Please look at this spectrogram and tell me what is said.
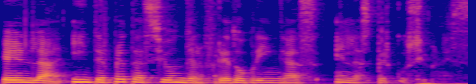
en la interpretación de Alfredo Bringas en las percusiones.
